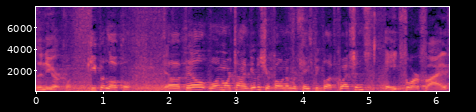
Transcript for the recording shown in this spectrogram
The New York one. Keep it local. Uh, Bill, one more time, give us your phone number in case people have questions. 845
